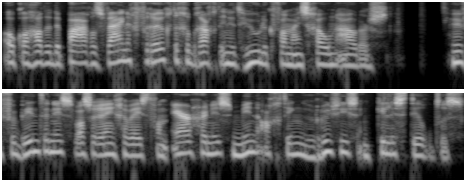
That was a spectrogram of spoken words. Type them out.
ook al hadden de parels weinig vreugde gebracht in het huwelijk van mijn schoonouders. Hun verbintenis was er een geweest van ergernis, minachting, ruzies en kille stiltes.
